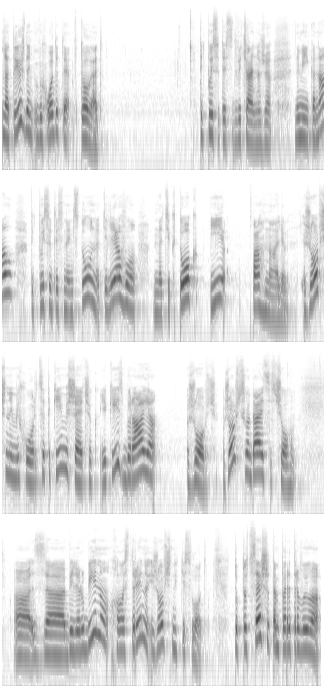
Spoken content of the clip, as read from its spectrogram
на тиждень ви ходите в туалет. Підписуйтесь, звичайно ж, на мій канал, підписуйтесь на інсту, на телегу, на тікток і погнали. Жовчний міхур це такий мішечок, який збирає жовч. Жовч складається з чого? З білірубіну, холестерину і жовчних кислот. Тобто, все, що там перетравила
